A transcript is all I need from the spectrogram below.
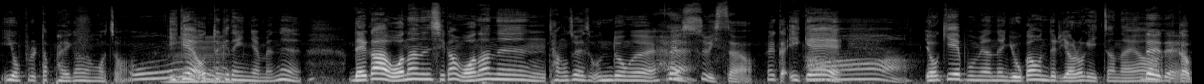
이 어플을 딱 발견한 거죠. 오. 이게 음. 어떻게 돼 있냐면은 내가 원하는 시간 원하는 장소에서 운동을 할 네. 수 있어요. 그러니까 이게 아. 여기에 보면은 요가원들이 여러 개 있잖아요. 네네. 그러니까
